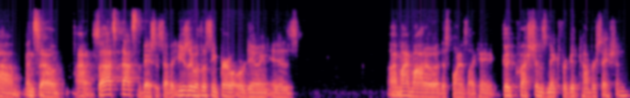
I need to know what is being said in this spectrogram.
Um, and so I don't. So that's that's the basics of it. Usually with listening prayer, what we're doing is uh, my motto at this point is like, hey, good questions make for good conversation.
